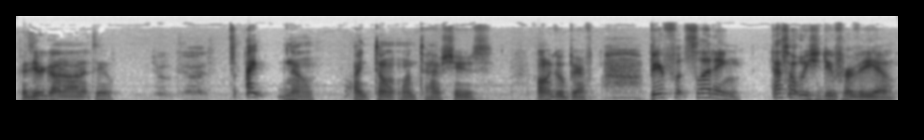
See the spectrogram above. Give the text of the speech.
Because you're going on it too. Oh, God. I, no, I don't want to have shoes. I want to go barefoot. barefoot sledding! That's what we should do for a video.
